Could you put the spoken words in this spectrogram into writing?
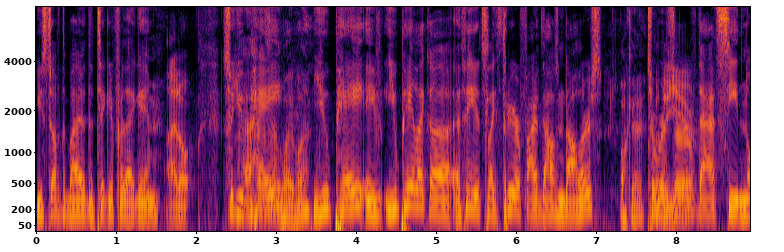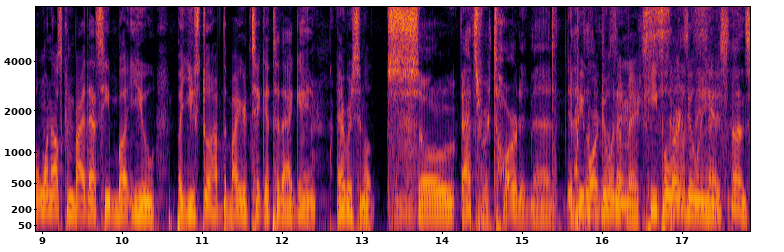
You still have to buy the ticket for that game. I don't. So you Uh, pay. that? Wait, what? You pay a. You pay like a. I think it's like three or five thousand dollars Okay. to the reserve that seat. No one else can buy that seat but you. But you still have to buy your ticket to that game every single. So that's retarded, man. That people are doing it. make people are doing it. sense.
